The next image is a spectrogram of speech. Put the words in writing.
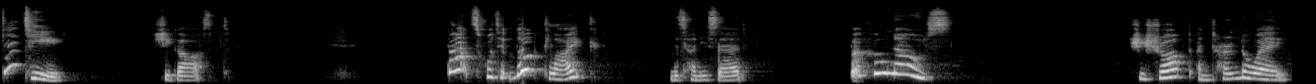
Did he? she gasped. That's what it looked like, Miss Honey said. But who knows? She shrugged and turned away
